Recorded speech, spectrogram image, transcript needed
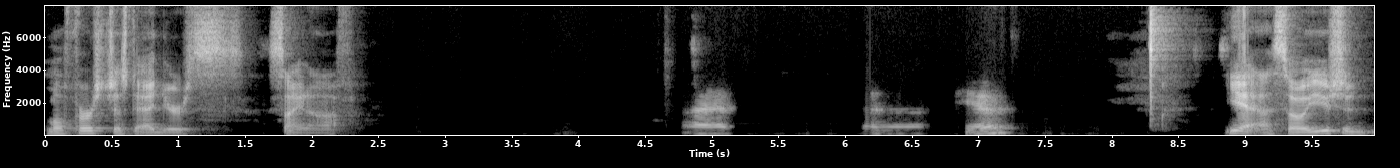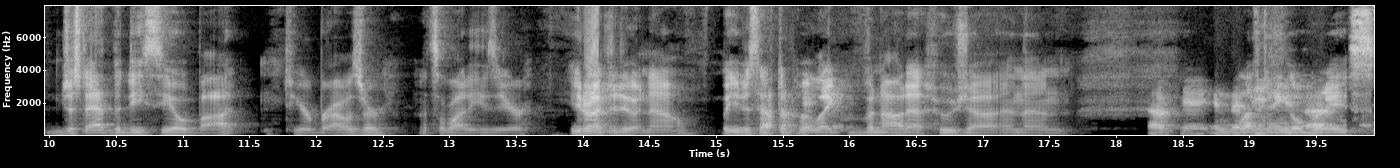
Well, first just add your s- sign off. I have, uh, here, Yeah, so you should just add the DCO bot to your browser. That's a lot easier. You don't have to do it now, but you just have to put like Vinod Ahuja and then okay, in the. left angle brace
